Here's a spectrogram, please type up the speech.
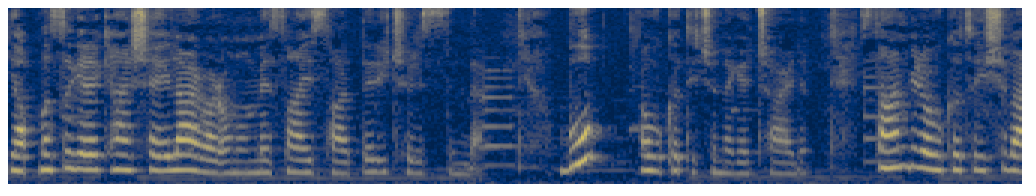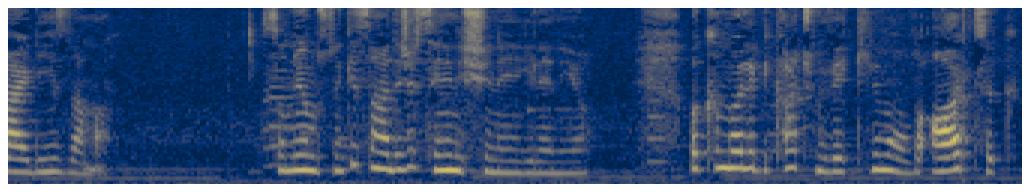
Yapması gereken şeyler var onun mesai saatleri içerisinde. Bu avukat için de geçerli. Sen bir avukata işi verdiğin zaman sanıyor musun ki sadece senin işine ilgileniyor? Bakın böyle birkaç müvekkilim oldu. Artık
